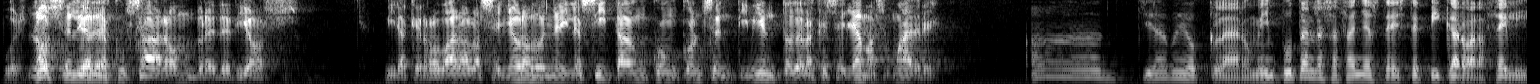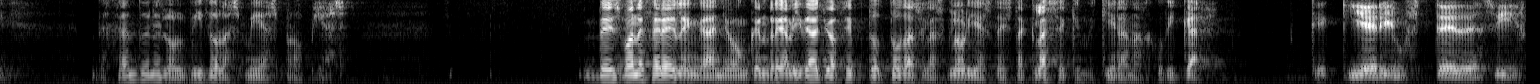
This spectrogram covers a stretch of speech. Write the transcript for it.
Pues no se le ha de acusar, hombre de Dios. Mira que robar a la señora doña Inesita con consentimiento de la que se llama su madre. Ah, ya veo claro. Me imputan las hazañas de este pícaro Araceli, dejando en el olvido las mías propias. Desvaneceré el engaño, aunque en realidad yo acepto todas las glorias de esta clase que me quieran adjudicar. ¿Qué quiere usted decir?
